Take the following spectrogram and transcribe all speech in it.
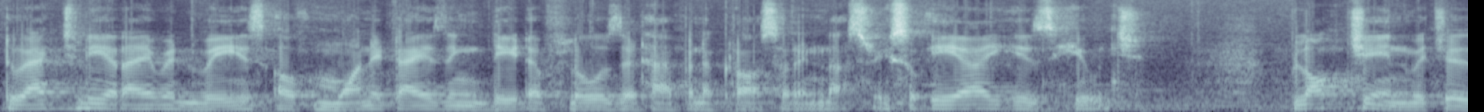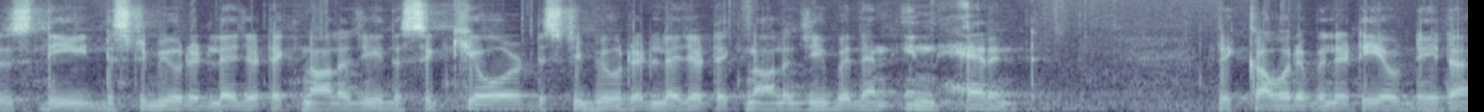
to actually arrive at ways of monetizing data flows that happen across our industry. So AI is huge blockchain, which is the distributed ledger technology, the secure distributed ledger technology with an inherent recoverability of data,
